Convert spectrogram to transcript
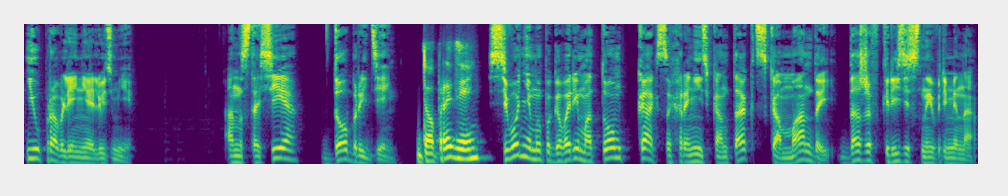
и управления людьми. Анастасия, добрый день. Добрый день. Сегодня мы поговорим о том, как сохранить контакт с командой даже в кризисные времена,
